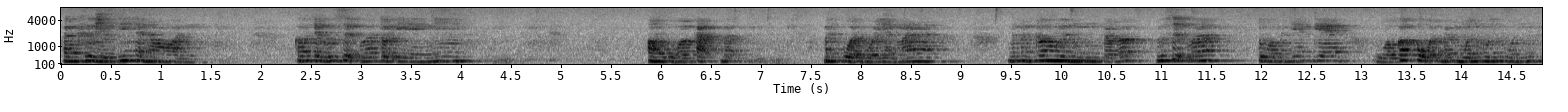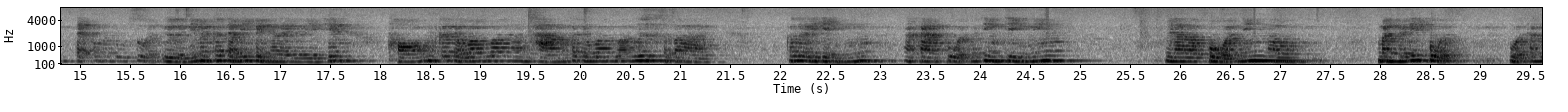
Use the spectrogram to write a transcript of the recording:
กลางคืนที่จะนอน ก็จะรู้สึกว่าตัวเองนี่เอาหัวกลับแบบ มันปวดหัวอย่างมาก แล้วมันก็มึนแบบว่ารู้สึกว่าตัวมันแยกแยกๆหัวก็ปวดแบบหมุนหมุนหมุนแต่พอมาดูส่วนอื่น นี่มันก็จะไม่เป็นอะไรเลย อย่างเช่น ท้องมันก็จะว่างๆขามันก็จะว่างๆ รู้สึกสบาย ก็เลยเห็นอาการปวดว่าจริง ๆ นี่เวลาเราปวดนี่เรา มันไม่ได้ปวด ปวดทั้ง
